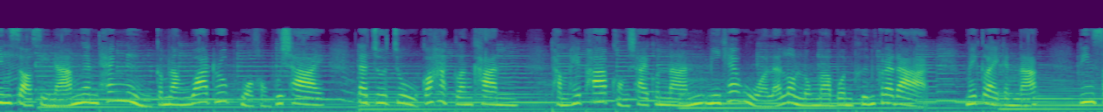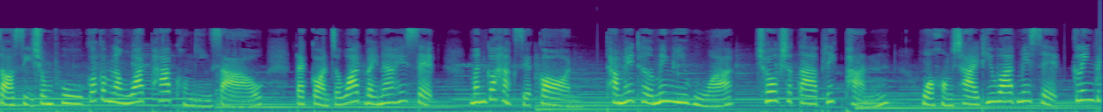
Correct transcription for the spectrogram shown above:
ดินสอสีน้ำเงินแท่งหนึ่งกำลังวาดรูปหัวของผู้ชาย แต่จู่ๆก็หักกลางคันทำให้ภาพของชายคนนั้นมีแค่หัวและหล่นลงมาบนพื้นกระดาษ ไม่ไกลกันนัก ดินสอสีชมพูก็กำลังวาดภาพของหญิงสาว แต่ก่อนจะวาดใบหน้าให้เสร็จ มันก็หักเสียก่อนทำให้เธอไม่มีหัว โชคชะตาพลิกผัน หัวของชายที่วาดไม่เสร็จ กลิ้งไป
